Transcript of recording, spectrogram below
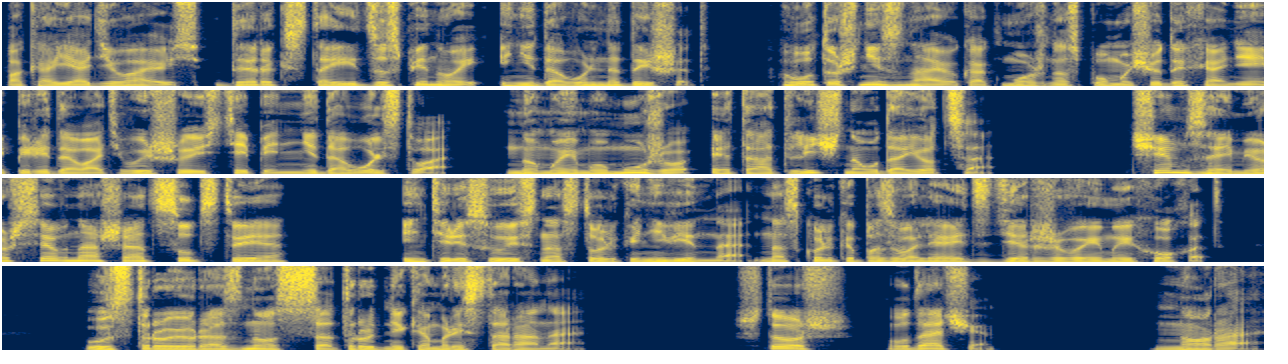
Пока я одеваюсь, Дерек стоит за спиной и недовольно дышит. Вот уж не знаю, как можно с помощью дыхания передавать высшую степень недовольства, но моему мужу это отлично удается. Чем займешься в наше отсутствие? Интересуюсь настолько невинно, насколько позволяет сдерживаемый хохот. Устрою разнос с сотрудником ресторана. Что ж, удачи. Нора.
